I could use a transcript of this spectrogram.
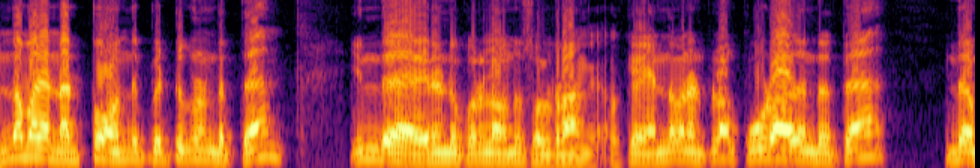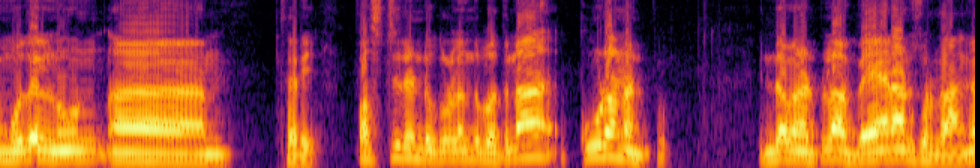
எந்த மாதிரி நட்பை வந்து பெற்றுக்கணுன்றத இந்த இரண்டு குரலை வந்து சொல்கிறாங்க ஓகே எந்த நட்புலாம் நட்பெலாம் கூடாதுன்றத இந்த முதல் நூன் ஆஹ், சரி ஃபஸ்ட்டு ரெண்டு குரல் வந்து பார்த்தீங்கன்னா கூட நட்பு. இந்த மாதிரி நட்புலாம் வேணான்னு சொல்கிறாங்க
